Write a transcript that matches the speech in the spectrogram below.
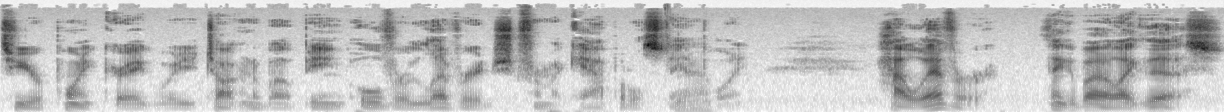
To your point, Craig, where you're talking about being over leveraged from a capital standpoint. Yeah. However, think about it like this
